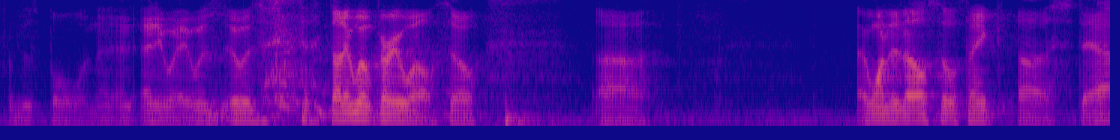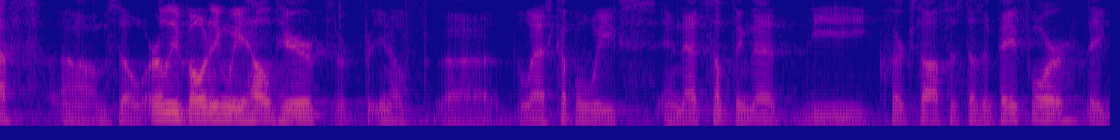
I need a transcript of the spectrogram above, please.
from this bowl. And, and anyway, it was it was I thought it went very well. So uh, I wanted to also thank uh, staff. Um, so early voting we held here for, for you know uh, the last couple weeks, and that's something that the clerk's office doesn't pay for. They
